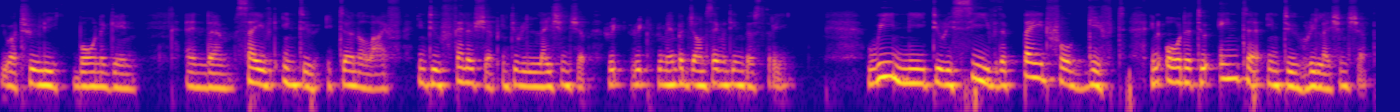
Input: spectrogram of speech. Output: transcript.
you are truly born again and um, saved into eternal life, into fellowship, into relationship. Re- re- remember John 17, verse 3. We need to receive the paid for gift in order to enter into relationship.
